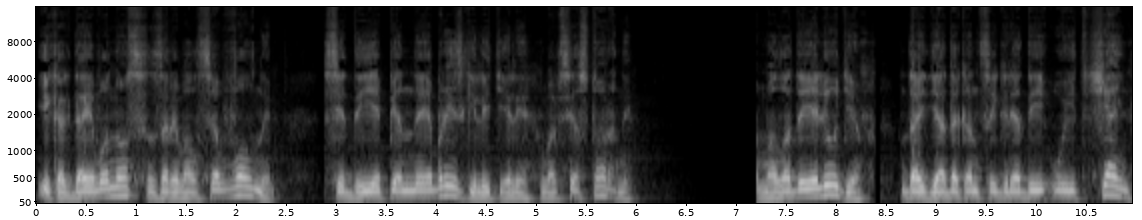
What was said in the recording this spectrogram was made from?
и когда его нос зарывался в волны, седые пенные брызги летели во все стороны. Молодые люди, Дойдя до конца гряды Уитчайн,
